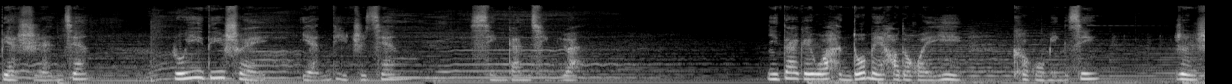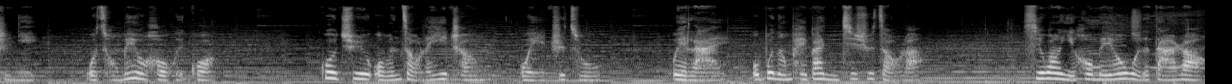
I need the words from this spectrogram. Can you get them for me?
便是人间。如一滴水，眼底之间，心甘情愿。你带给我很多美好的回忆，刻骨铭心。认识你，我从没有后悔过。过去我们走了一程，我也知足。未来我不能陪伴你继续走了，希望以后没有我的打扰，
